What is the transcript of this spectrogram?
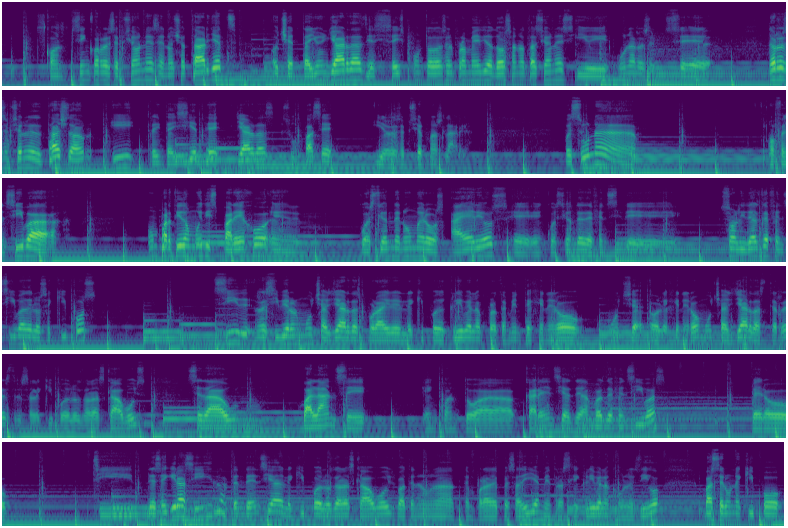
con 5 recepciones en 8 targets, 81 yardas, 16.2 el promedio, 2 anotaciones y una recepción dos recepciones de touchdown y 37 yardas su pase y recepción más larga. Pues una ofensiva, un partido muy disparejo en cuestión de números aéreos, eh, en cuestión de, de solidez defensiva de los equipos. Sí recibieron muchas yardas por aire el equipo de Cleveland, pero también te generó o le generó muchas yardas terrestres al equipo de los Dallas Cowboys. Se da un balance en cuanto a carencias de ambas defensivas, pero si de seguir así la tendencia el equipo de los Dallas Cowboys va a tener una temporada de pesadilla, mientras que Cleveland, como les digo, va a ser un equipo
